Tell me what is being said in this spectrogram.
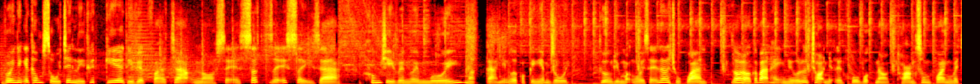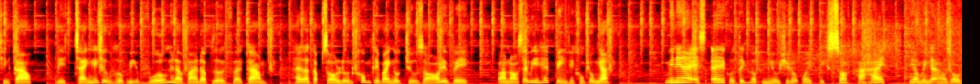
Với những cái thông số trên lý thuyết kia thì việc va chạm nó sẽ rất dễ xảy ra, không chỉ với người mới mà cả những người có kinh nghiệm rồi thường thì mọi người sẽ rất là chủ quan. Do đó các bạn hãy nhớ là chọn những cái khu vực nào thoáng xung quanh và trên cao để tránh những trường hợp bị vướng hay là va đập rơi flycam hay là gặp gió lớn không thể bay ngược chiều gió để về, và nó sẽ bị hết pin thì không trùng nhá. Mini này SE có tích hợp nhiều chế độ quay quick shot khá hay nhưng mà mình đã nói rồi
